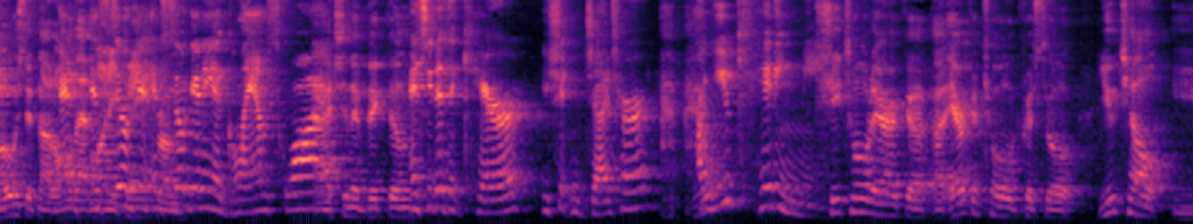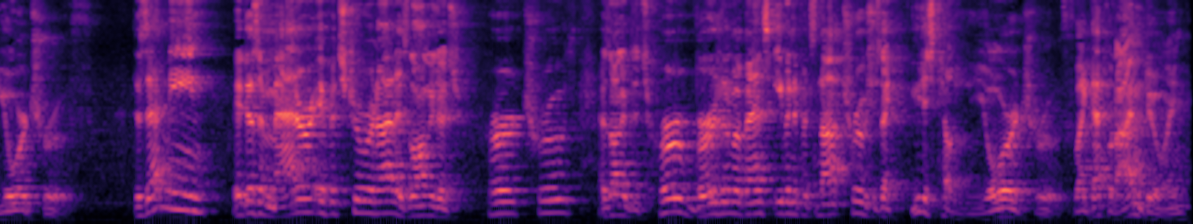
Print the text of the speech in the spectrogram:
most, if not all, and- that and money still came get- and from still getting a glam squad, accident victims. and she doesn't care. You shouldn't judge her. Are you kidding me? She told Erika, uh, Erika told Crystal, you tell your truth. Does that mean It doesn't matter if it's true or not, as long as it's her truth, as long as it's her version of events, even if it's not true. She's like, you just tell your truth. Like that's what I'm doing.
